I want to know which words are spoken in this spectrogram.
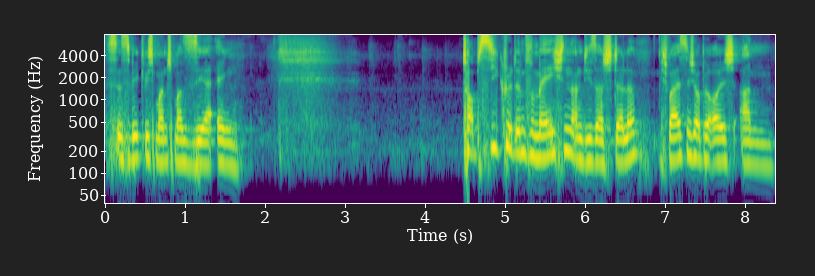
Es ist wirklich manchmal sehr eng. Top Secret Information an dieser Stelle. Ich weiß nicht, ob ihr euch an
